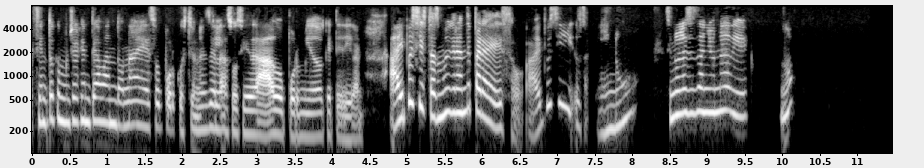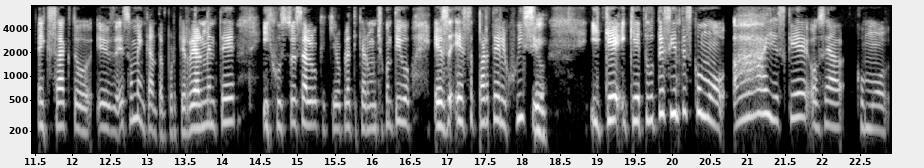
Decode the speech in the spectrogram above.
siento que mucha gente abandona eso por cuestiones de la sociedad o por miedo que te digan, ay, pues si estás muy grande para eso, ay, pues sí, o sea, y no, si no le haces daño a nadie, ¿no? Exacto, eso me encanta porque realmente, y justo es algo que quiero platicar mucho contigo, es esa parte del juicio. Y que, que tú te sientes como, ay, es que, o sea, como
